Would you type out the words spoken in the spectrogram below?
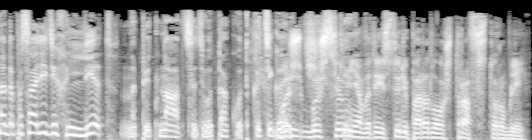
Надо посадить их лет на 15. Вот так вот категорически. Больше, больше всего меня в этой истории порадовал штраф в 100 рублей.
